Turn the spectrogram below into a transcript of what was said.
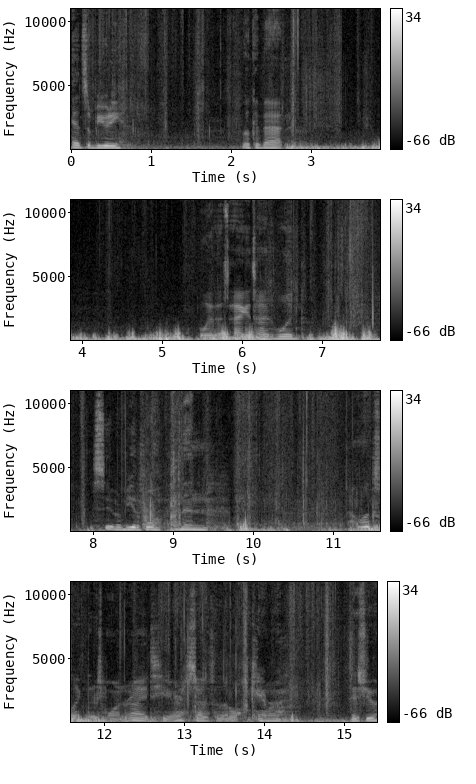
it's a beauty. Look at that. Boy, that's agatized wood. Super beautiful. And then looks like there's one right here. Sorry for the little camera issue.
